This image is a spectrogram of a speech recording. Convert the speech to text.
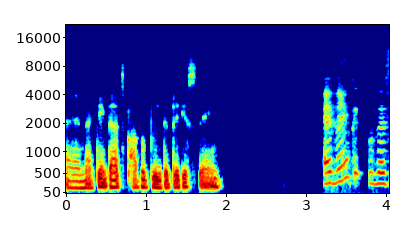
And I think that's probably the biggest thing. I think this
